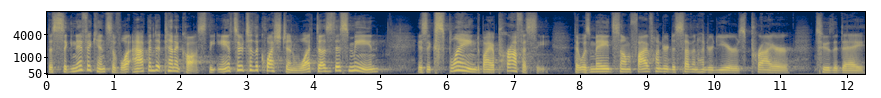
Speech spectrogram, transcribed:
the significance of what happened at Pentecost, the answer to the question, what does this mean, is explained by a prophecy that was made some 500 to 700 years prior to the day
